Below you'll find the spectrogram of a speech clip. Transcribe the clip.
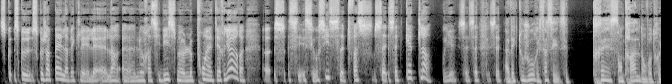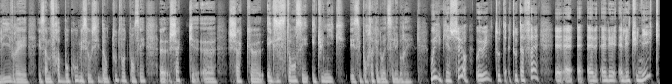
ce que, ce que, ce que j'appelle avec les, les la, euh, le racidisme le point intérieur, euh, c'est aussi cette face, cette, cette quête-là. Vous voyez, cette, cette... avec toujours, et ça c'est très central dans votre livre et, et, ça me frappe beaucoup, mais c'est aussi dans toute votre pensée. Euh, chaque euh, chaque euh, existence est, est, unique et c'est pour ça qu'elle doit être célébrée. Oui, bien sûr. Oui, oui, tout, tout à fait. Elle, elle, elle, est, elle est unique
